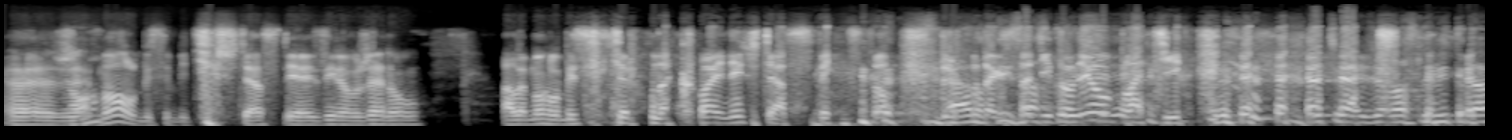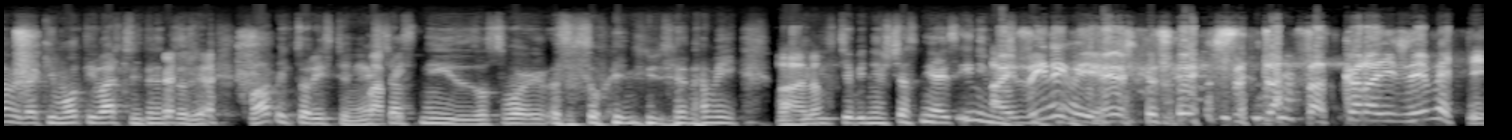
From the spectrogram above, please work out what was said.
E, že no? mohol by si byť šťastný aj s inou ženou ale mohlo by si byť rovnako aj nešťastný. To, druhu, tak sa ti to neoplatí. Počúvaj, že vlastne my tu dáme taký motivačný tento, že chlapi, ktorí ste nešťastní so, svoj, so svojimi ženami, mohli by ste byť nešťastní aj s inými. Aj s inými, že tam sa skoro nič nemení.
